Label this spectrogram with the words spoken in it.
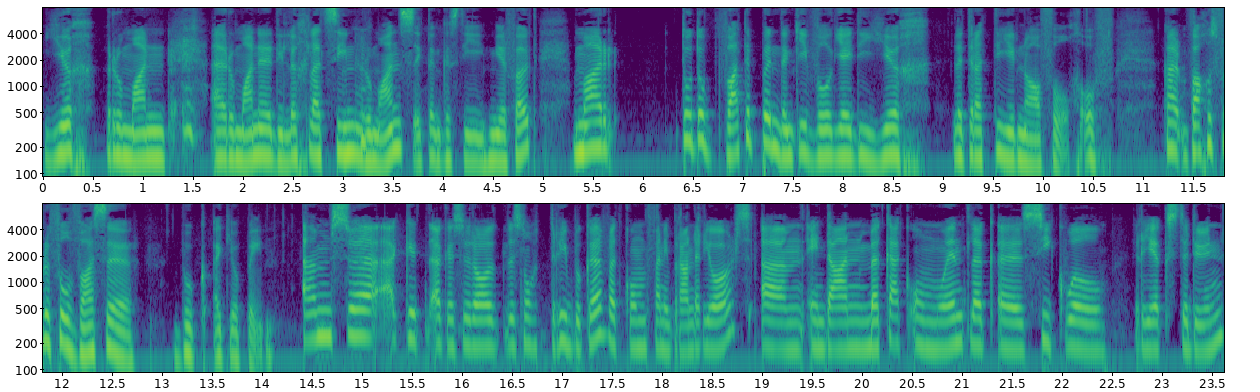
jeugroman, uh, romanne die lig laat sien, romans, ek dink is die meervoud. Maar tot op watter punt dink jy wil jy die jeug literatuur navolg of kan wag ons vir 'n volwasse boek uit jou pen? Ehm um, so ek het ek is so daar dis nog 3 boeke wat kom van die Branderjaars. Ehm um, en dan mik ek om moontlik 'n sequel reeks te doen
